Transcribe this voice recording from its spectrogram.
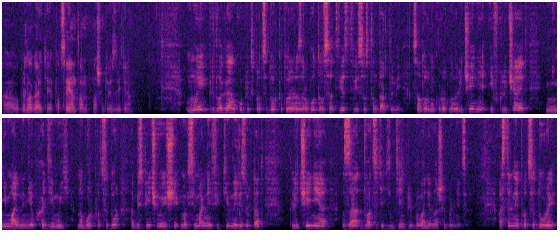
э, вы предлагаете пациентам, нашим телезрителям. Мы предлагаем комплекс процедур, который разработан в соответствии со стандартами санаторно-курортного лечения и включает минимально необходимый набор процедур, обеспечивающий максимально эффективный результат лечения за 21 день пребывания в нашей больнице. Остальные процедуры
